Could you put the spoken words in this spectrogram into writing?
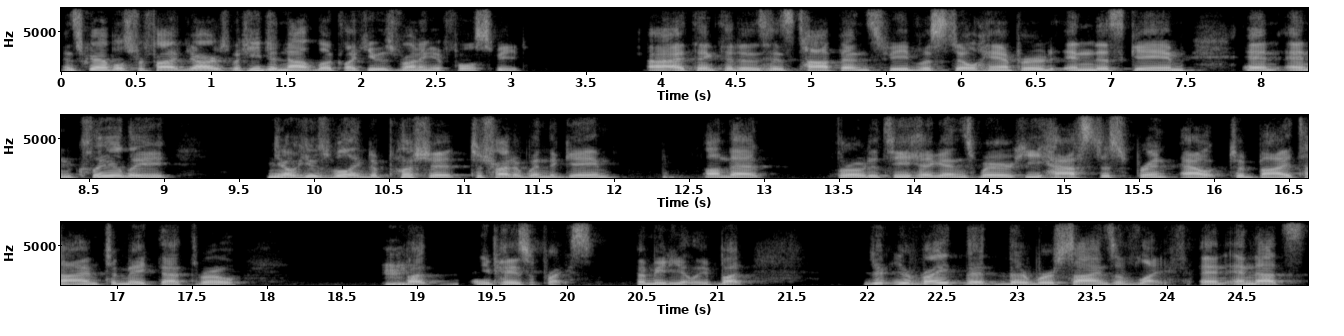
and scrambles for five yards, but he did not look like he was running at full speed. I think that his top end speed was still hampered in this game, and and clearly, you know, he was willing to push it to try to win the game on that throw to Tee Higgins where he has to sprint out to buy time to make that throw, mm. but he pays a price immediately. But you're, you're right that there were signs of life, and and that's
